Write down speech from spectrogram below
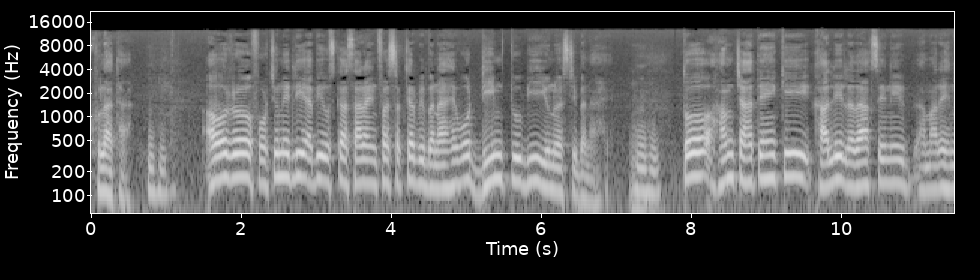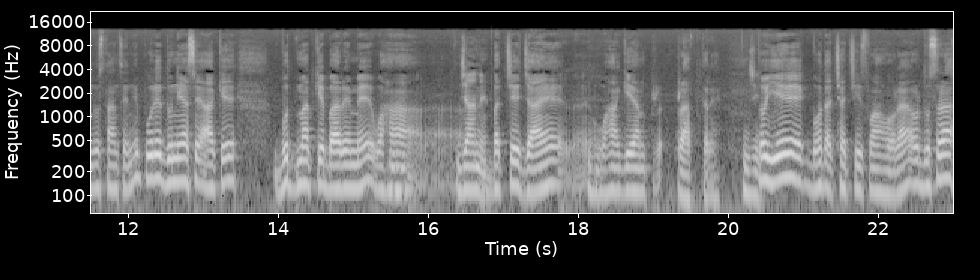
खुला था। और फॉर्चुनेटली अभी उसका सारा इंफ्रास्ट्रक्चर भी बना है वो डीम टू बी यूनिवर्सिटी बना है। तो हम चाहते हैं कि खाली लद्दाख से नहीं हमारे हिंदुस्तान से नहीं पूरे दुनिया से आके बुद्ध मत के बारे में वहाँ जाने। बच्चे जाएँ वहाँ ज्ञान प्राप्त करें। तो ये एक बहुत अच्छा चीज़ वहाँ हो रहा है। और दूसरा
